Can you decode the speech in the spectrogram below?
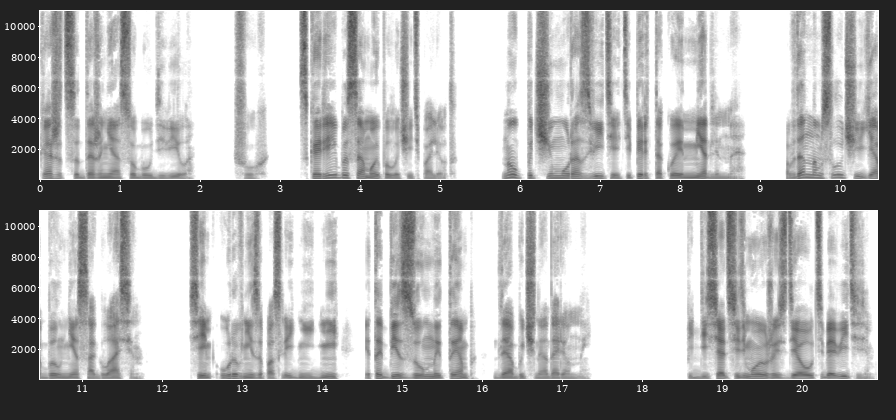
кажется, даже не особо удивило. Фух. Скорее бы самой получить полет. Ну, почему развитие теперь такое медленное? В данном случае я был не согласен. Семь уровней за последние дни — это безумный темп для обычной одаренной. 57-й уже сделал тебя витязем,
